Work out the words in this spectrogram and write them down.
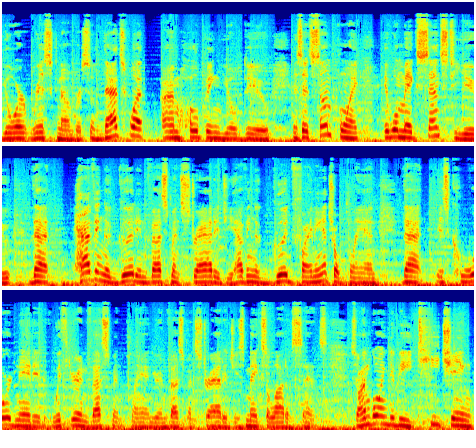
your risk number. So that's what I'm hoping you'll do is at some point it will make sense to you that having a good investment strategy, having a good financial plan that is coordinated with your investment plan, your investment strategies makes a lot of sense. So I'm going to be teaching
